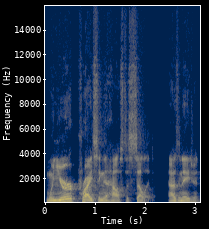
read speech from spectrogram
when you're pricing a house to sell it as an agent,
